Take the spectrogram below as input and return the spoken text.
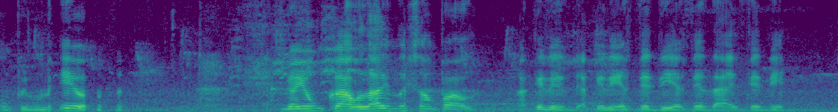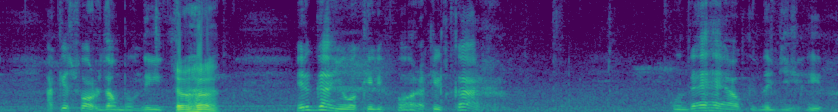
um primo meu, ganhou um carro lá em São Paulo. Aquele, aquele LTD, LTD, LTD. Aqueles Fordão bonitos. Aham. Ele ganhou aquele fora, aquele carro, com 10 reais de rifa.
